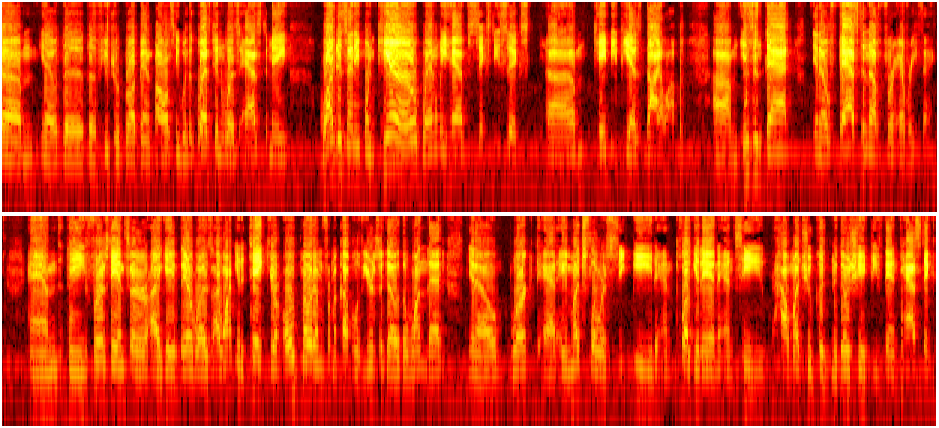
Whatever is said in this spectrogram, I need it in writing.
um, you know the, the future of broadband policy, when the question was asked to me, why does anyone care when we have 66 um, kbps dial-up? Um, isn't that you know fast enough for everything? And the first answer I gave there was, I want you to take your old modem from a couple of years ago, the one that you know worked at a much slower speed, and plug it in and see how much you could negotiate the fantastic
